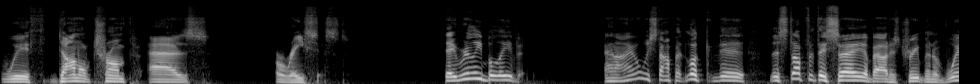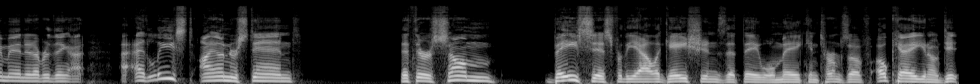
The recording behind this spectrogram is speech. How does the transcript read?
with Donald Trump as a racist. They really believe it and I always stop at look the the stuff that they say about his treatment of women and everything. I, at least I understand that there's some basis for the allegations that they will make in terms of okay, you know, did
